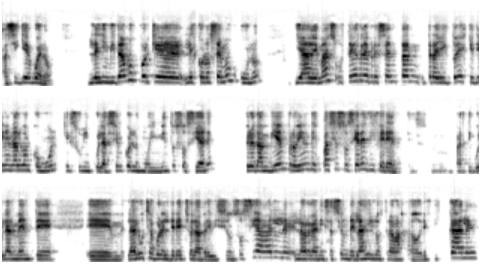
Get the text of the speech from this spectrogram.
Así que bueno, les invitamos porque les conocemos, uno, y además ustedes representan trayectorias que tienen algo en común, que es su vinculación con los movimientos sociales, pero también provienen de espacios sociales diferentes, particularmente em, la lucha por el derecho a la previsión social, la organización de las y los trabajadores fiscales,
